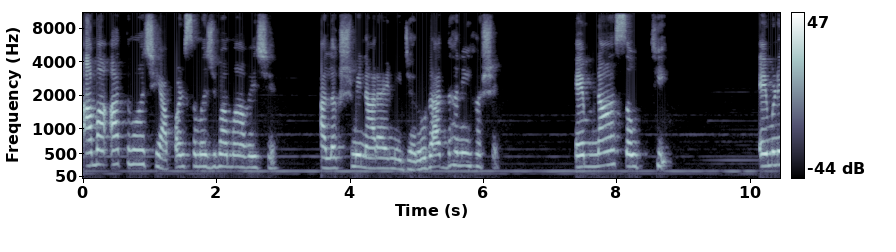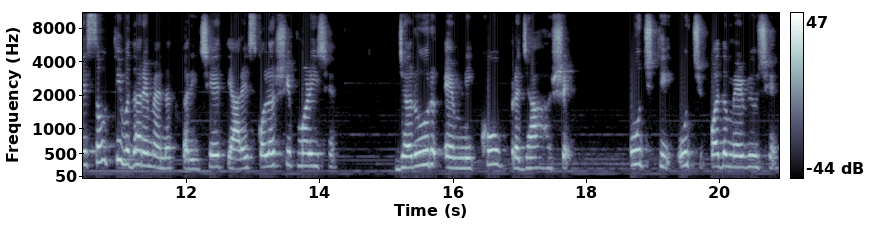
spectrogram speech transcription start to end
આમાં આત્મા છે, આ પણ સમજવામાં આવે છે. આ લક્ષ્મી નારાયણની જરૂર રાજધાની હશે. એમના સૌથી, એમણે સૌથી વધારે મહેનત કરી છે, ત્યારે સ્કોલરશિપ મળી છે. જરૂર એમની ખૂબ પ્રજા હશે. ઊંચથી ઉચ્ચ પદ મેળવ્યું છે.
